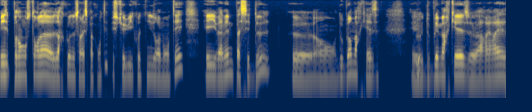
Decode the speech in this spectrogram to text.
Mais pendant ce temps-là, Zarco ne s'en laisse pas compter, puisque lui il continue de remonter, et il va même passer 2 en doublant Marquez. Et mmh. doubler Marquez, Arrerez,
